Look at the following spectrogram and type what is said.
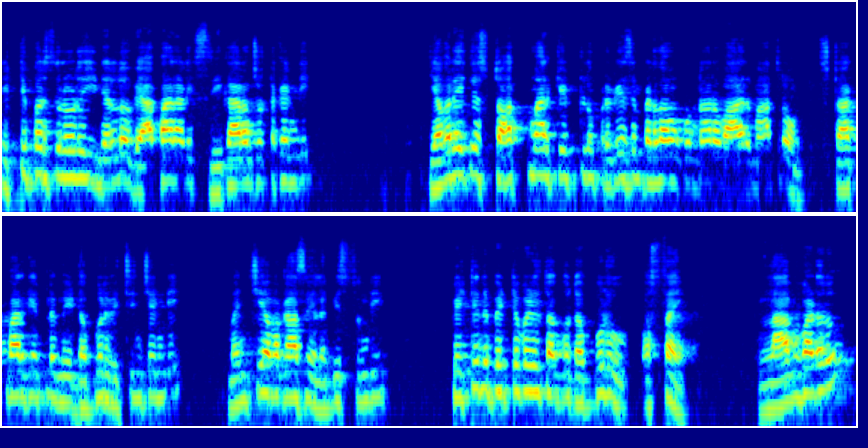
ఎట్టి పరిస్థితుల్లో ఈ నెలలో వ్యాపారానికి శ్రీకారం చుట్టకండి. ఎవరైతే స్టాక్ మార్కెట్లో ప్రవేశం పెడదాం అనుకుంటున్నారో వారు మాత్రం స్టాక్ మార్కెట్లో మీ డబ్బులు వెచ్చించండి. మంచి అవకాశం లభిస్తుంది. పెట్టిన పెట్టుబడి తగ్గు డబ్బులు వస్తాయి. లాభపడరు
